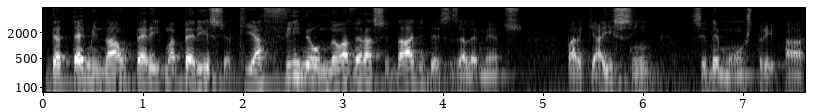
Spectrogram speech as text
determinar um peri- uma perícia que afirme ou não a veracidade desses elementos, para que aí sim se demonstre a,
